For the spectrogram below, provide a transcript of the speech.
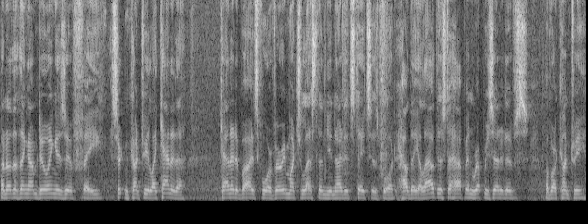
Another thing I'm doing is if a certain country like Canada Canada buys for very much less than the United States has bought. How they allowed this to happen, representatives of our country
